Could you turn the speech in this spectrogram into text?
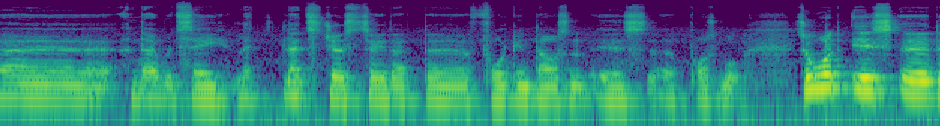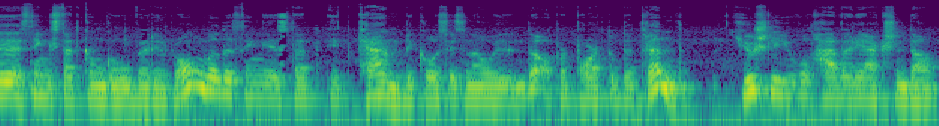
Uh, and I would say let let's just say that uh, 14,000 is uh, possible. So what is uh, the things that can go very wrong? Well, the thing is that it can because it's now in the upper part of the trend. Usually you will have a reaction down.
